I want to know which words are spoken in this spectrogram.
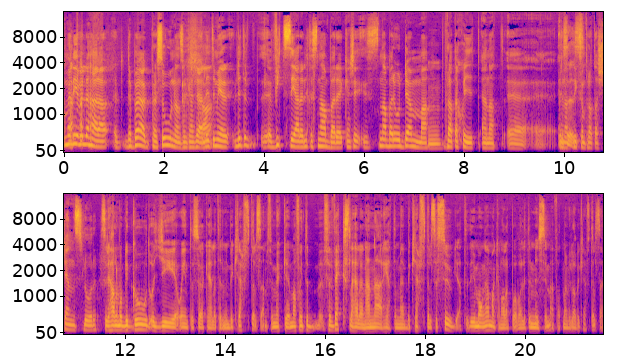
Men det är väl det här, eh, det bögpersonen som kanske är lite mer, lite eh, vitsigare, lite snabbare, kanske snabbare att döma, prata skit än att, eh, än att liksom prata känslor. Så det handlar om att bli god och ge och inte söka hela tiden bekräftelsen. För mycket, man får inte förväxla hela den här närheten med bekräftelsesuget. Det är ju många man kan hålla på och vara lite mysig med för att man vill ha bekräftelse.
